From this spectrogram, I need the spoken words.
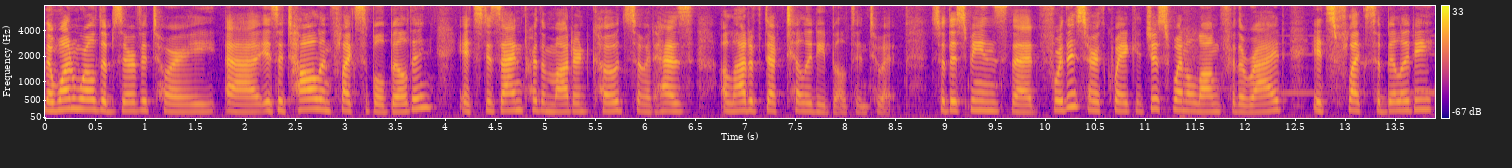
The One World Observatory uh, is a tall and flexible building. It's designed per the modern code, so it has a lot of ductility built into it. So this means that for this earthquake, it just went along for the ride. Its flexibility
